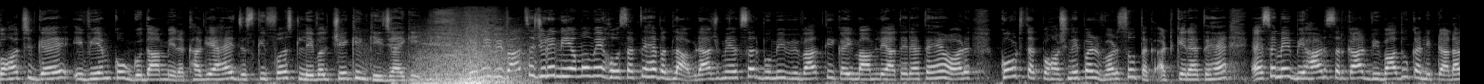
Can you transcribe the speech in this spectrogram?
पहुँच गए ईवीएम को गोदाम में रखा गया है, जिसकी फ़र्स्ट लेवल चेकिंग की जाएगी। विवाद से जुड़े नियमों में हो सकते हैं बदलाव। राज्य में अक्सर भूमि विवाद के कई मामले आते रहते हैं और कोर्ट तक पहुँचने पर वर्षों तक अटके रहते हैं। ऐसे में बिहार सरकार विवादों का निपटारा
